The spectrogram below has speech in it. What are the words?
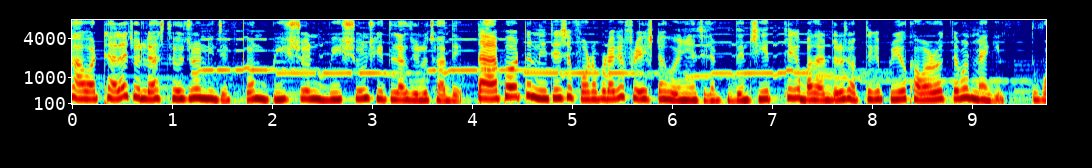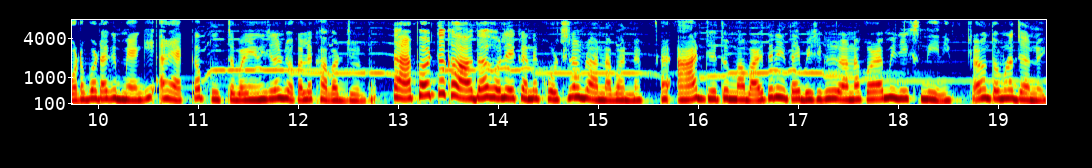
হাওয়ার ঠেলায় চলে আসতে হয়েছিল নিচে কারণ ভীষণ ভীষণ শীত লাগছিল ছাদে। তারপর তো নিচে এসে ফটাফট আগে ফ্রেশটা হয়ে নিয়েছিলাম। দেন শীত থেকে বাঁচার জন্য সব থেকে প্রিয় খাবার হচ্ছে আমার ম্যাগি। তো ফটাফট আগে ম্যাগি আর এক কাপ দুধ চা বানিয়ে নিয়েছিলাম সকালে খাবার জন্য। তারপর তো খাওয়া দাওয়া হলে, এখানে করছিলাম রান্না বান্না আর আর যেহেতু মা বাড়িতে নেই, তাই বেশি কিছু রান্না করার আমি রিস্ক নিইনি। কারণ তোমরা জানোই,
